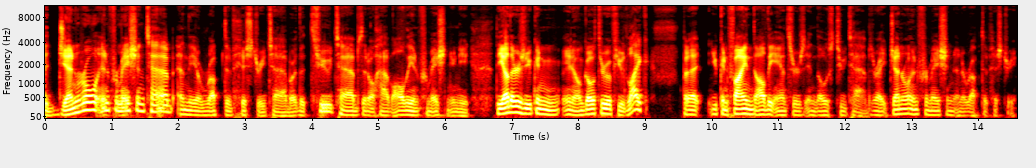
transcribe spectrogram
the general information tab and the eruptive history tab are the two tabs that'll have all the information you need. The others you can, you know, go through if you'd like, but uh, you can find all the answers in those two tabs, right? General information and eruptive history.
